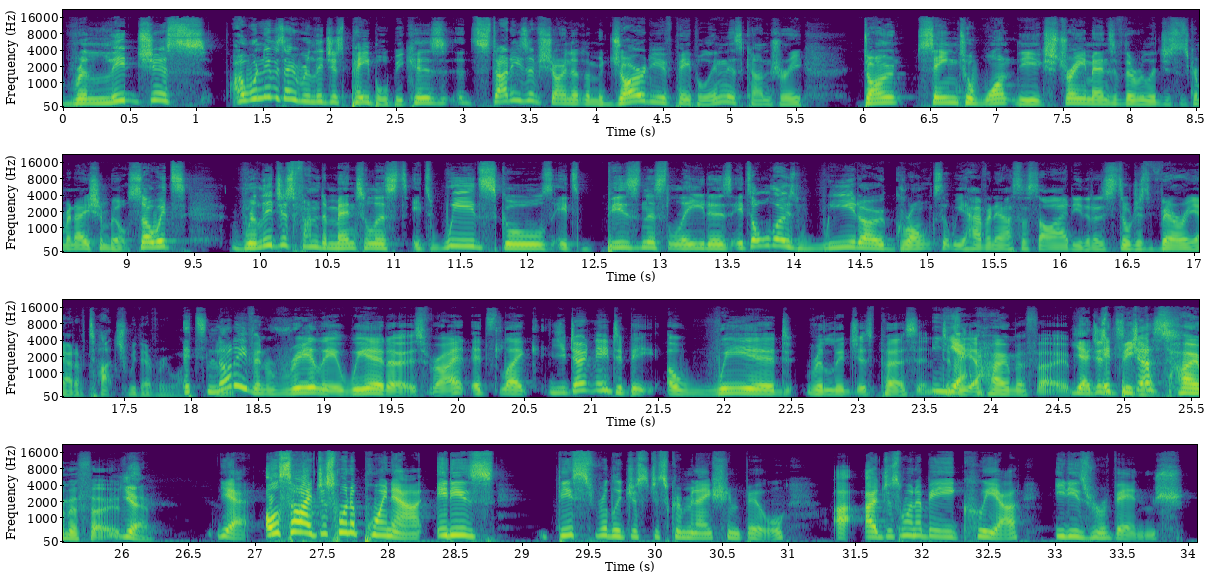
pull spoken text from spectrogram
religious, I wouldn't even say religious people, because studies have shown that the majority of people in this country don't seem to want the extreme ends of the religious discrimination bill. So it's religious fundamentalists, it's weird schools, it's business leaders, it's all those weirdo gronks that we have in our society that are still just very out of touch with everyone. It's not even really weirdos, right? It's like you don't need to be a weird religious person to be a homophobe. Yeah, just it's bigots. just homophobes. yeah. Yeah. Also, I just want to point out it is this religious discrimination bill. I I just want to be clear it is revenge.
